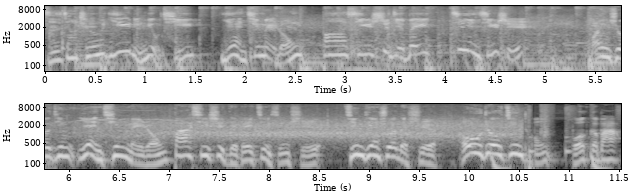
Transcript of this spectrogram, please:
私家车一零六七，燕青美容巴西世界杯进行时。欢迎收听燕青美容巴西世界杯进行时。今天说的是欧洲金童博格巴。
